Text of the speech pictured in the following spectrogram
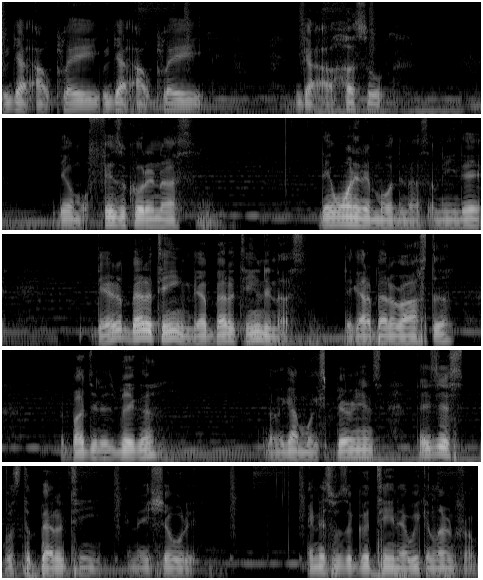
We got outplayed. We got outplayed. We got out hustled. They were more physical than us. They wanted it more than us. I mean, they they're the better team. They're a better team than us. They got a better roster. The budget is bigger. Know, they got more experience. They just was the better team, and they showed it. And this was a good team that we can learn from.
